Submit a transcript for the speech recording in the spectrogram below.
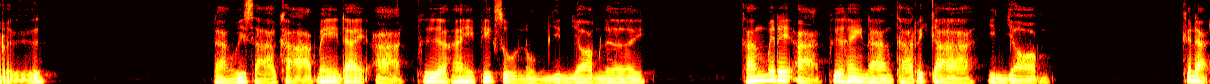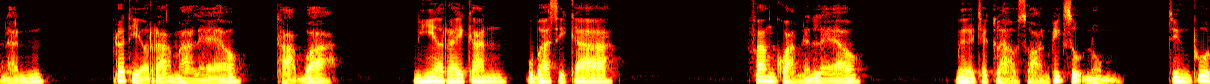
หรือ นางวิสาขาไม่ได้อาจเพื่อให้ภิกษุหนุ่มยินยอมเลย ทั้งไม่ได้อาจเพื่อให้นางธาริกายินยอม ขณะนั้น พระเถระมาแล้ว ถามว่า นี้อะไรกัน อุบาสิกา ฟังความนั้นแล้ว เมื่อจะกล่าวสอนภิกษุหนุ่ม จึงพูด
